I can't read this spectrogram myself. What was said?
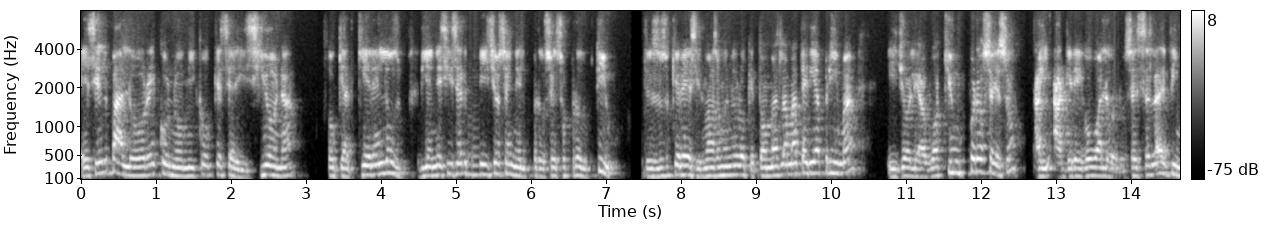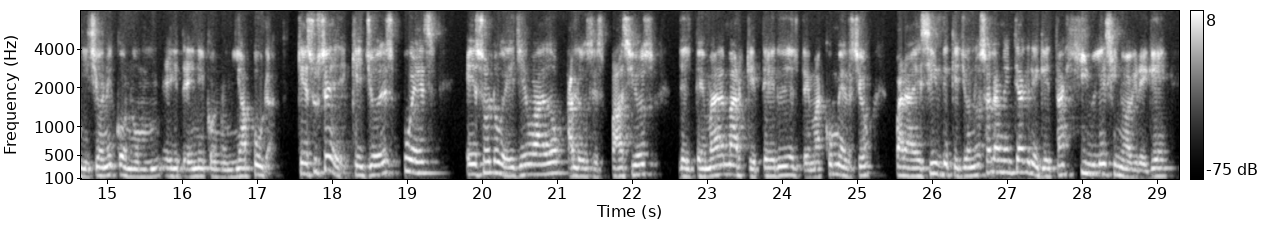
Es el valor económico que se adiciona o que adquieren los bienes y servicios en el proceso productivo. Entonces eso quiere decir más o menos lo que tomas la materia prima y yo le hago aquí un proceso, ahí agrego valor. O sea, esa es la definición eh, en economía pura. ¿Qué sucede? Que yo después eso lo he llevado a los espacios del tema de marquetero y del tema comercio para decir de que yo no solamente agregué tangibles, sino agregué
